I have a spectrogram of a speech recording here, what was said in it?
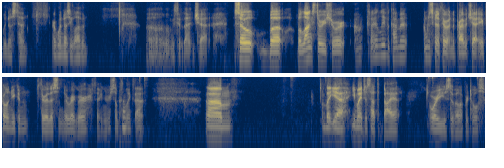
Windows 10 or Windows 11. Uh, let me throw that in chat. So, but but long story short, uh, can I leave a comment? I'm just gonna throw it in the private chat, April, and you can throw this into regular thing or something Okay. like that. Um, but yeah, you might just have to buy it or use developer tools.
